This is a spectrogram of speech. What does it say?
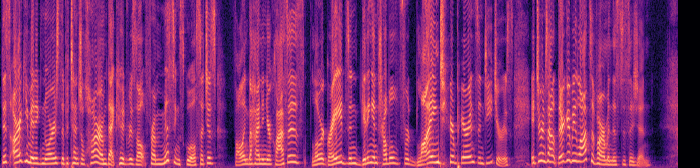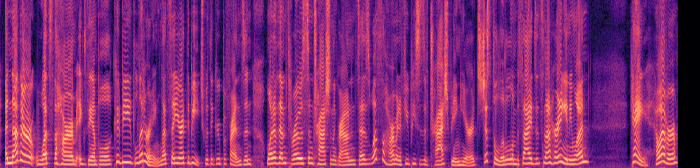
This argument ignores the potential harm that could result from missing school, such as falling behind in your classes, lower grades, and getting in trouble for lying to your parents and teachers. It turns out there could be lots of harm in this decision. Another what's the harm example could be littering. Let's say you're at the beach with a group of friends and one of them throws some trash on the ground and says, What's the harm in a few pieces of trash being here? It's just a little, and besides, it's not hurting anyone. Okay, however,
